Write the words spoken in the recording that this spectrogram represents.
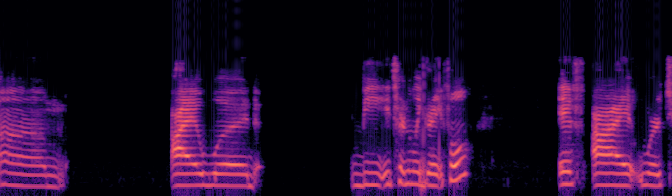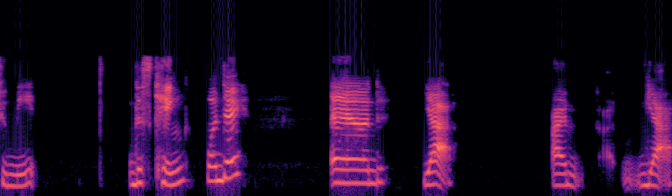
Um, I would be eternally grateful if I were to meet this king one day. And yeah, I'm, yeah.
